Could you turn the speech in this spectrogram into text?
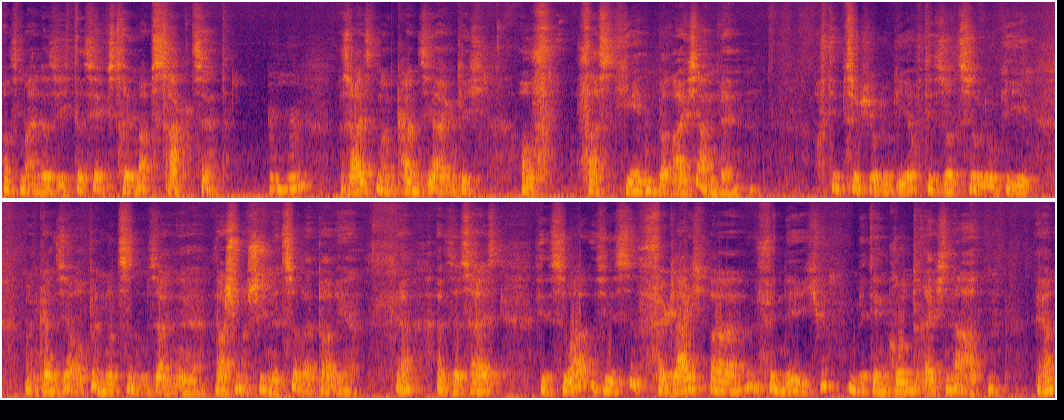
aus meiner Sicht, dass sie extrem abstrakt sind. Mhm. Das heißt, man kann sie eigentlich auf fast jeden Bereich anwenden. Auf die Psychologie, auf die Soziologie. Man kann sie auch benutzen, um seine Waschmaschine zu reparieren. Ja? Also das heißt, sie ist, so, sie ist vergleichbar, finde ich, mit den Grundrechenarten. Ja?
